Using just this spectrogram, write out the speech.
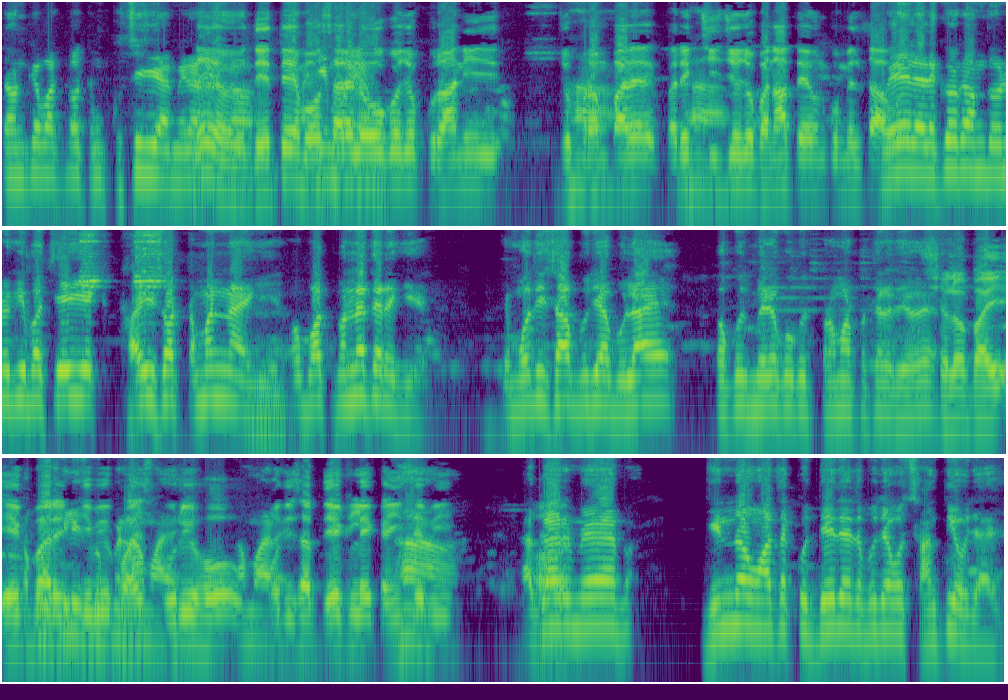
तो उनके बाद बहुत खुशी से मेरा देते हैं बहुत सारे लोगों को जो पुरानी जो हाँ, पारंपरिक चीज़ें जो बनाते हैं उनको मिलता है मेरे लड़कों का हम दोनों की बस यही एक ख्वाहिश और तमन्ना है और बहुत मन्नतें रखी है कि मोदी साहब मुझे बुलाए और कुछ मेरे को कुछ प्रमाण पत्र दे चलो भाई एक बार इनकी भी ख्वाहिश पूरी हो मोदी साहब देख ले कहीं से भी। हाँ, अगर मैं ज़िंदा वहाँ तक कुछ दे दे तो मुझे वो शांति हो जाए।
